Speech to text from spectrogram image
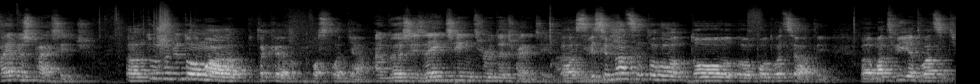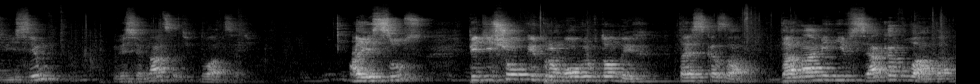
famous passage, Дуже відоме таке послання. verses 18 through the 20. З 18 до е, по 20. Матвія 28, 18, 20. А Ісус підійшов і промовив до них та й сказав: Дана мені всяка влада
